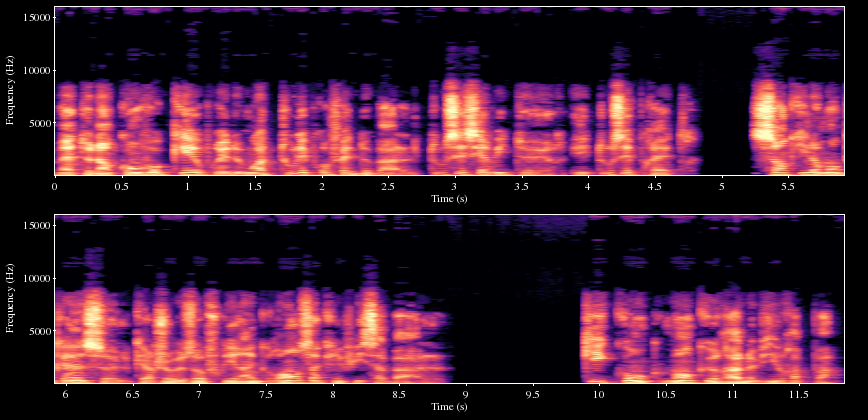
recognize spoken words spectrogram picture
Maintenant convoquez auprès de moi tous les prophètes de Baal, tous ses serviteurs et tous ses prêtres, sans qu'il en manque un seul, car je veux offrir un grand sacrifice à Baal. Quiconque manquera ne vivra pas.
